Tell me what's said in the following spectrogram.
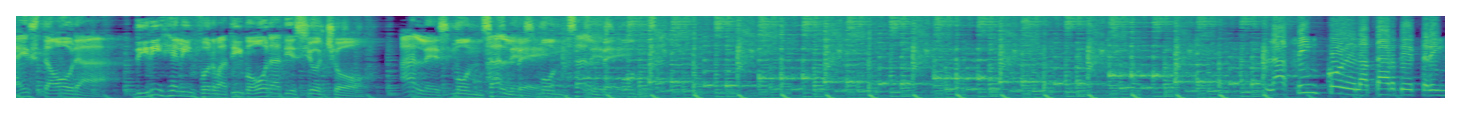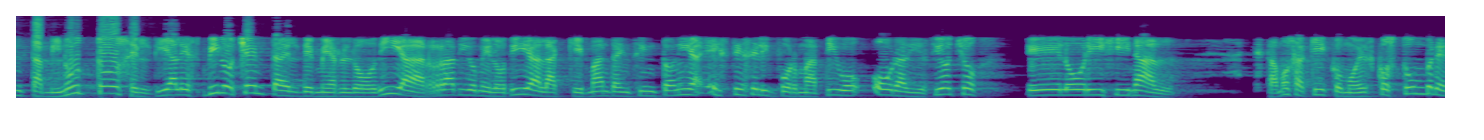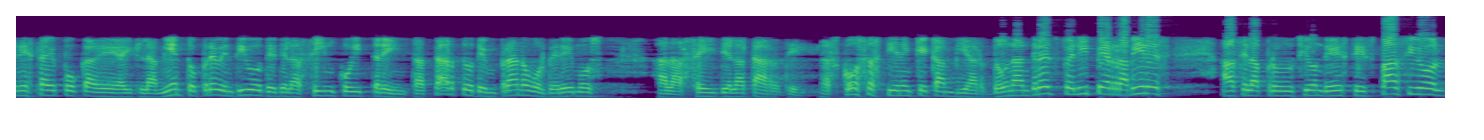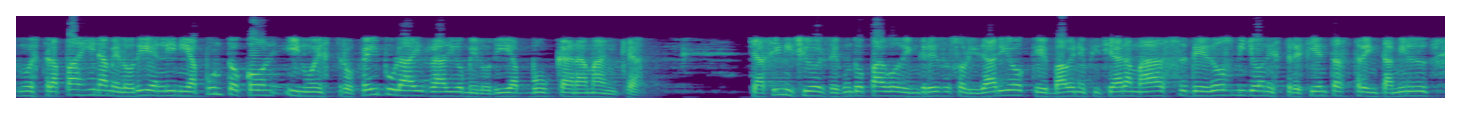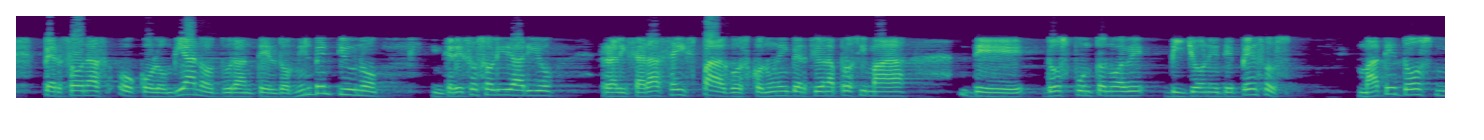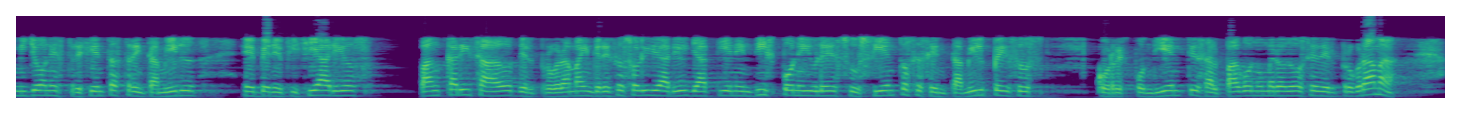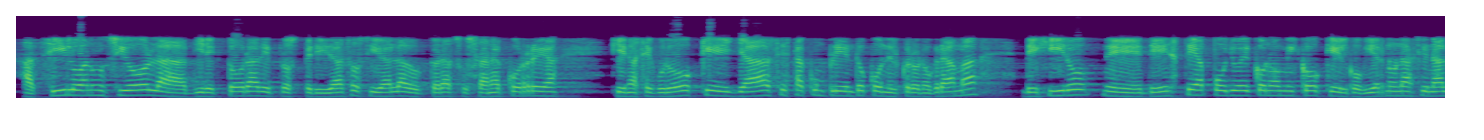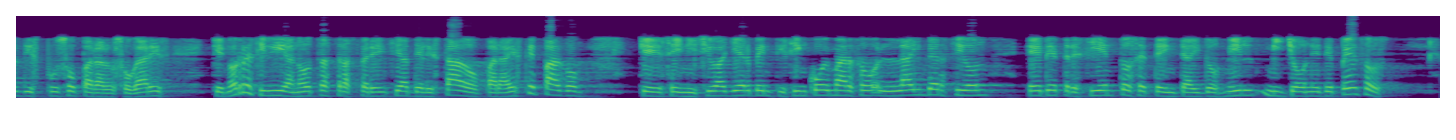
A esta hora, dirige el informativo Hora 18, Alex Monsalve. Las 5 de la tarde, 30 minutos, el dial es 1080, el de Melodía, Radio Melodía, la que manda en sintonía. Este es el informativo Hora 18, el original. Estamos aquí, como es costumbre, en esta época de aislamiento preventivo desde las cinco y treinta. Tarde o temprano volveremos a las seis de la tarde. Las cosas tienen que cambiar. Don Andrés Felipe Ramírez hace la producción de este espacio, nuestra página melodíaenlínea.com y nuestro Facebook Live Radio Melodía Bucaramanga. Ya se inició el segundo pago de ingreso solidario que va a beneficiar a más de dos millones trescientos treinta mil personas o colombianos durante el 2021. Ingreso solidario realizará seis pagos con una inversión aproximada de 2.9 billones de pesos. Más de dos millones trescientos treinta mil eh, beneficiarios bancarizados del programa Ingreso Solidario ya tienen disponibles sus 160 mil pesos correspondientes al pago número 12 del programa. Así lo anunció la directora de Prosperidad Social, la doctora Susana Correa, quien aseguró que ya se está cumpliendo con el cronograma de giro eh, de este apoyo económico que el gobierno nacional dispuso para los hogares que no recibían otras transferencias del Estado. Para este pago que se inició ayer 25 de marzo, la inversión es de 372 mil millones de pesos.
